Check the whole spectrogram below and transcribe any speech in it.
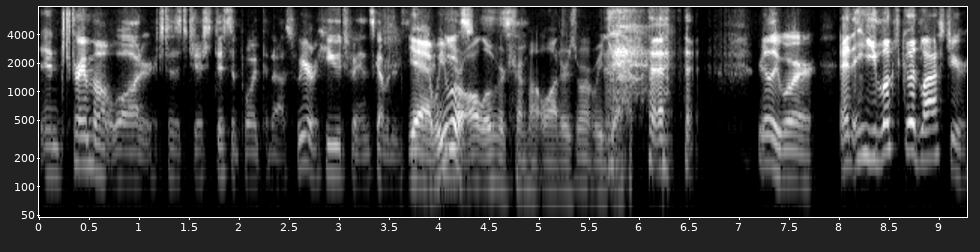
and Tremont Waters has just disappointed us. We are huge fans coming into. Yeah, year. we were all over Tremont Waters, weren't we, Jack? really were, and he looked good last year.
